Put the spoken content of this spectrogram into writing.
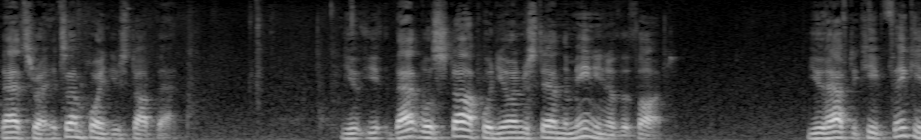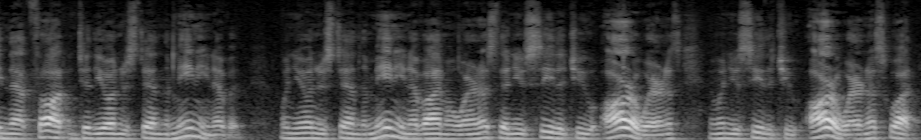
That's right. At some point, you stop that. You, you that will stop when you understand the meaning of the thought. You have to keep thinking that thought until you understand the meaning of it. When you understand the meaning of I'm awareness, then you see that you are awareness. And when you see that you are awareness, what?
